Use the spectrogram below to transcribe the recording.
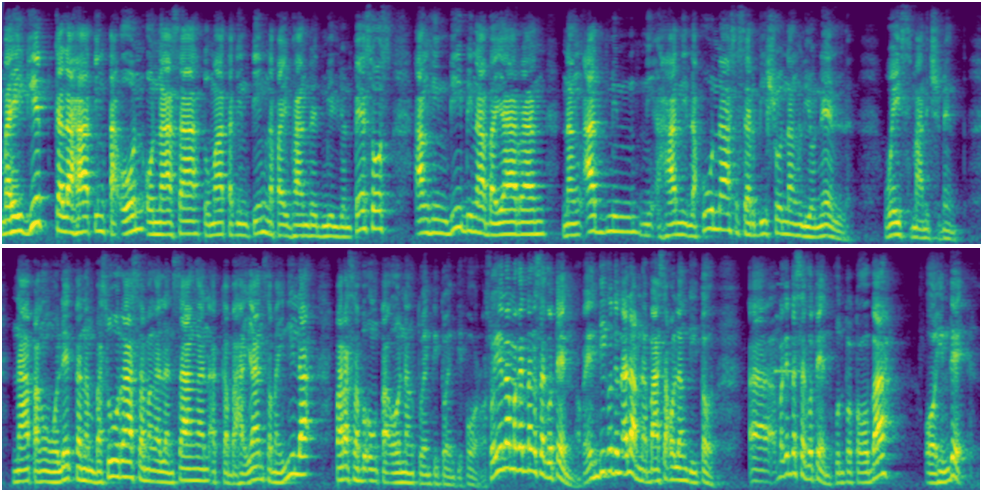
Mahigit kalahating taon o nasa tumataginting na 500 million pesos ang hindi binabayaran ng admin ni Hani Lacuna sa serbisyo ng Lionel Waste Management na pangungulekta ng basura sa mga lansangan at kabahayan sa Maynila para sa buong taon ng 2024. So yun ang magandang sagutin. Okay? Hindi ko din alam, nabasa ko lang dito. Ah, maganda sagutin kung totoo ba o hindi.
